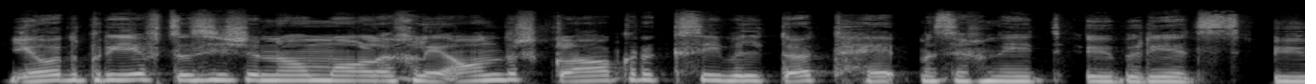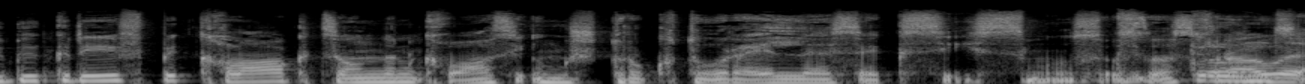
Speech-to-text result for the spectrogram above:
Ja, der Brief, das ist ja nochmal ein bisschen anders gelagert gewesen, weil dort hat man sich nicht über jetzt Übergriff beklagt, sondern quasi um strukturellen Sexismus. Also, dass Frauen,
